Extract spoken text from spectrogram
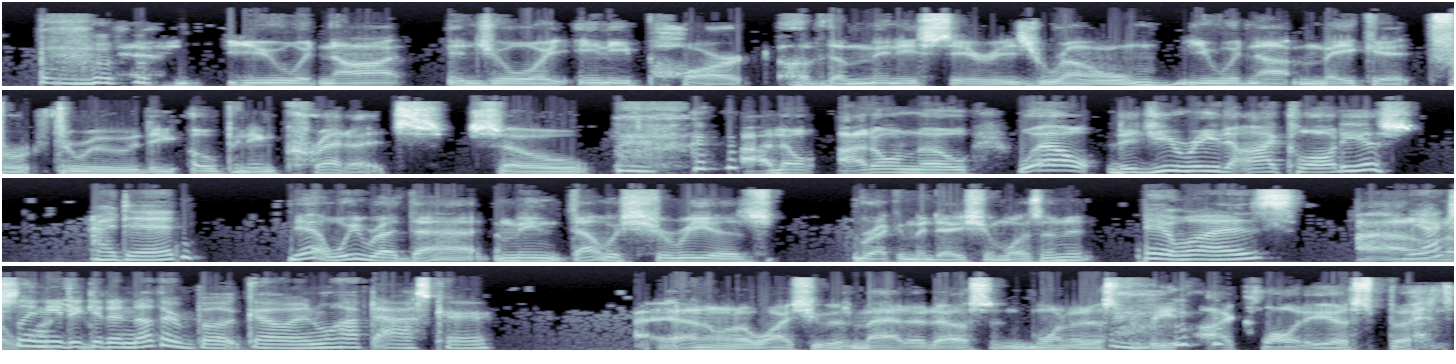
and you would not enjoy any part of the miniseries Rome. You would not make it for through the opening credits. So I don't I don't know. Well, did you read I Claudius? I did. Yeah, we read that. I mean, that was Sharia's recommendation, wasn't it? It was. I, I we actually need to get another book going. We'll have to ask her. I, I, don't know why she was mad at us and wanted us to be I Claudius, but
